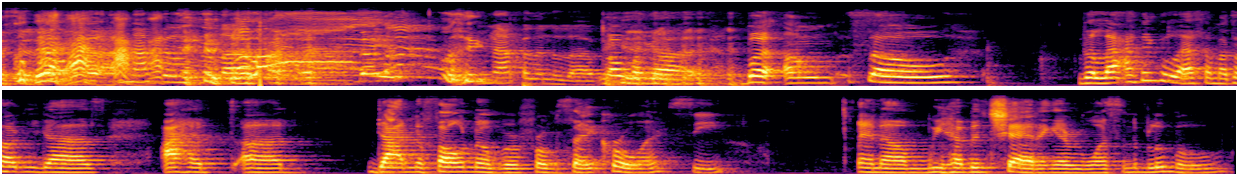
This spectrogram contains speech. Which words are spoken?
that. I'm not feeling the love. I'm not feeling the love. oh my god! But um, so the la- I think the last time I talked to you guys, I had uh, gotten the phone number from St. Croix, See, and um, we have been chatting every once in the blue moon.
